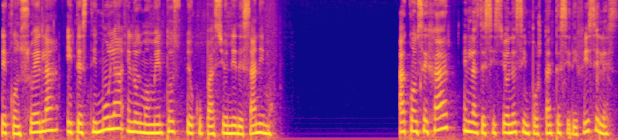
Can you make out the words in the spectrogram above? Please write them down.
te consuela y te estimula en los momentos de ocupación y desánimo. Aconsejar en las decisiones importantes y difíciles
